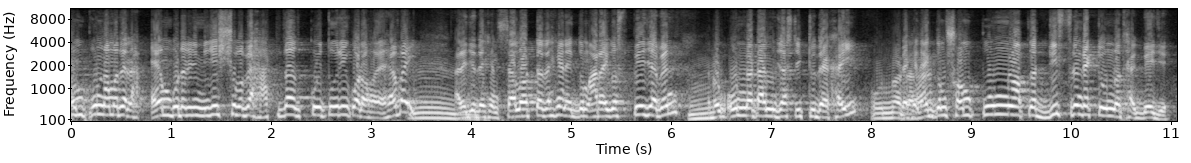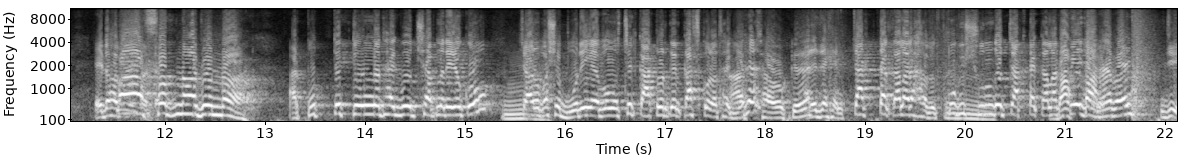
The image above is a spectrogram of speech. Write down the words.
সম্পূর্ণ আমাদের এমব্রয়ডারি নিজস্ব ভাবে হাতে তৈরি করা হয় হ্যাঁ ভাই? আর এই যে দেখেন সালোয়ারটা দেখেন একদম আড়াই গজ পেয়ে যাবেন। এবং ওন্নাটা আমি জাস্ট একটু দেখাই। দেখেন হ্যাঁ? একদম সম্পূর্ণ আপনার ডিফারেন্ট একটা ওন্না থাকবে এই যে। এটা হবে পাঁচ। সাত আর প্রত্যেকটি ওন্না থাকবে হচ্ছে আপনার এরকম চারপাশে বোরিং এবং হচ্ছে কাটওয়ার্কের কাজ করা থাকবে হ্যাঁ? আচ্ছা, ওকে। আরে দেখেন চারটা কালার হবে খুবই সুন্দর চারটা কালার পেয়ে যাবেন। হ্যাঁ ভাই? জি।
